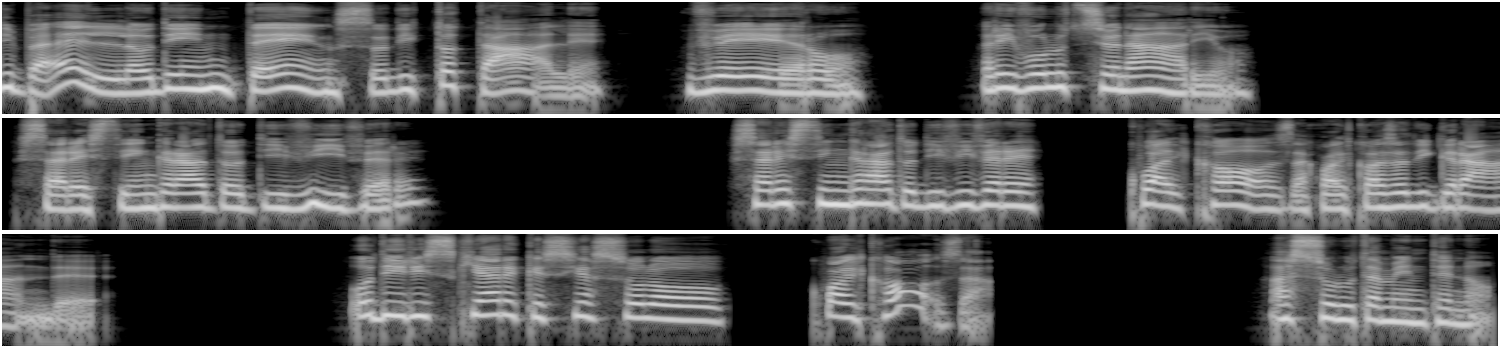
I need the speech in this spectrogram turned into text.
di bello, di intenso, di totale, vero, rivoluzionario. Saresti in grado di vivere? Saresti in grado di vivere qualcosa, qualcosa di grande? O di rischiare che sia solo qualcosa? Assolutamente no.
